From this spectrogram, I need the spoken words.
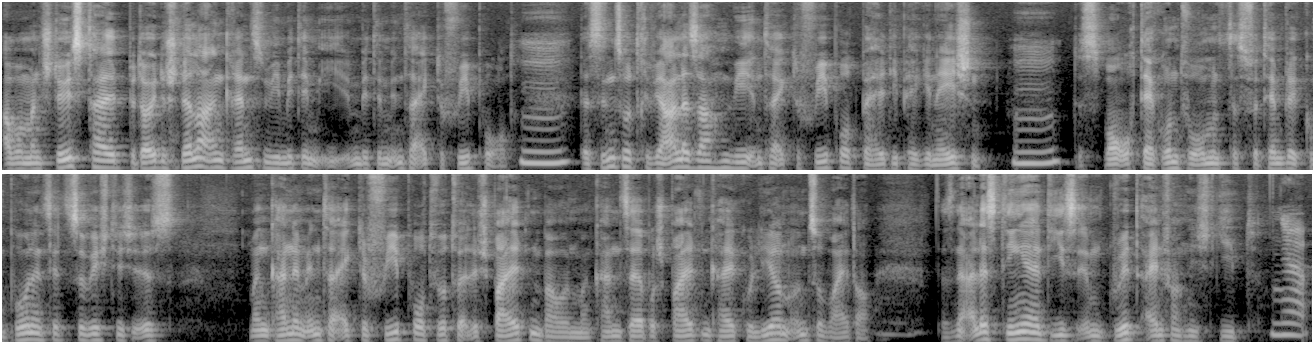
Aber man stößt halt bedeutend schneller an Grenzen wie mit dem, mit dem Interactive Report. Das sind so triviale Sachen wie Interactive Report behält die Pagination. Das war auch der Grund, warum uns das für Template Components jetzt so wichtig ist. Man kann im Interactive Report virtuelle Spalten bauen, man kann selber Spalten kalkulieren und so weiter. Das sind alles Dinge, die es im Grid einfach nicht gibt. Ja.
